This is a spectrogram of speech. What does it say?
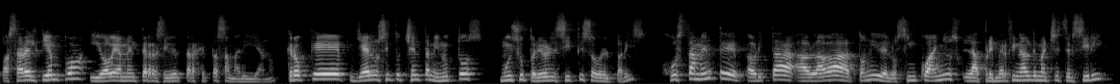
pasara el tiempo y obviamente recibir tarjetas amarillas, ¿no? Creo que ya en los 180 minutos, muy superior el City sobre el París. Justamente ahorita hablaba Tony de los cinco años, la primer final de Manchester City,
